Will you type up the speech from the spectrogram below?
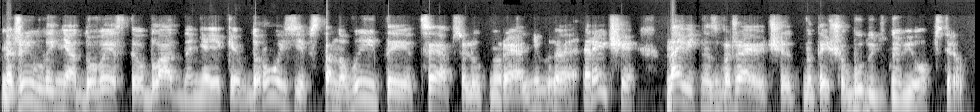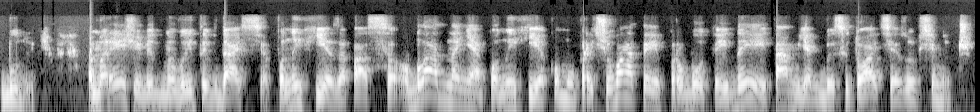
наживлення, довести обладнання, яке в дорозі, встановити це абсолютно реальні е, речі, навіть незважаючи на те, що будуть нові обстріли, будуть мережі відновити вдасться. По них є запас обладнання, по них є кому працювати, робота ідеї. Там якби ситуація зовсім інша.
